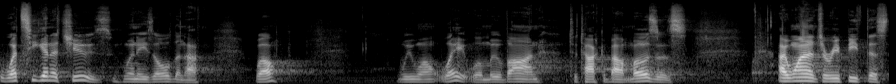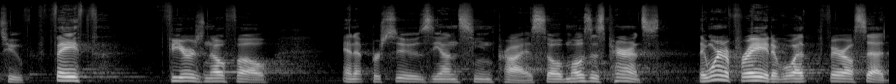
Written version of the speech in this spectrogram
what's he going to choose when he's old enough? Well, we won't wait. We'll move on to talk about Moses. I wanted to repeat this too. Faith fears no foe, and it pursues the unseen prize. So Moses' parents, they weren't afraid of what Pharaoh said.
